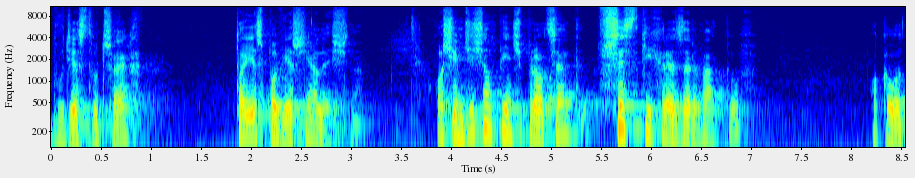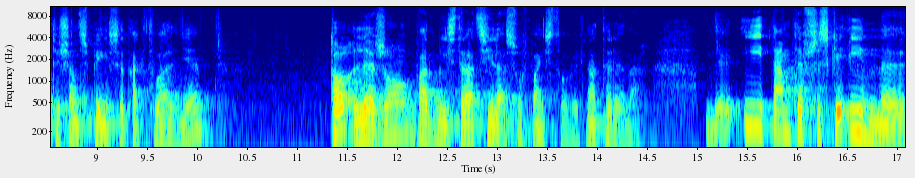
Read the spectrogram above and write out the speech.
23, to jest powierzchnia leśna. 85% wszystkich rezerwatów, około 1500 aktualnie, to leżą w administracji lasów państwowych na terenach. I tam te wszystkie inne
